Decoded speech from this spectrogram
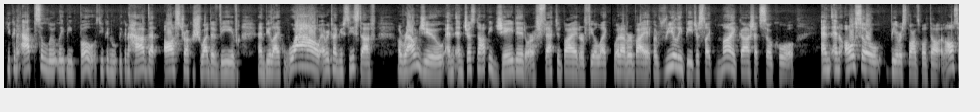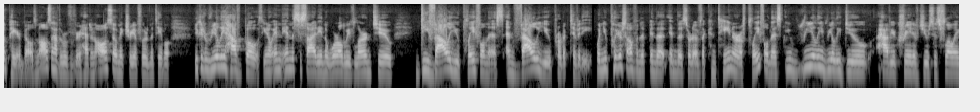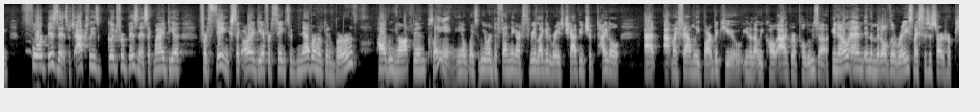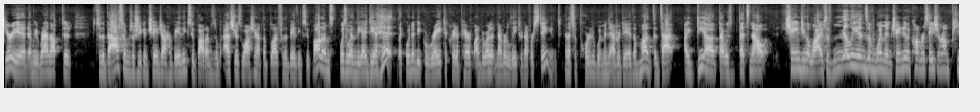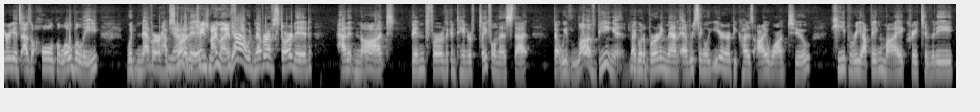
you can absolutely be both. You can you can have that awestruck joie de vivre and be like, wow, every time you see stuff around you and and just not be jaded or affected by it or feel like whatever by it, but really be just like, my gosh, that's so cool. And and also be a responsible adult and also pay your bills and also have the roof over your head and also make sure you have food on the table. You can really have both. You know, in, in the society, in the world, we've learned to devalue playfulness and value productivity. When you put yourself in the in the in the sort of the container of playfulness, you really really do have your creative juices flowing for business, which actually is good for business. Like my idea for Thinx, like our idea for Thinx would never have been birthed had we not been playing. You know, we were defending our three-legged race championship title at at my family barbecue, you know, that we call Agrapalooza, you know, and in the middle of the race, my sister started her period and we ran up to to the bathroom so she can change out her bathing suit bottoms. And as she was washing out the blood from the bathing suit bottoms, was when the idea hit. Like, wouldn't it be great to create a pair of underwear that never leaked or never stained and that supported women every day of the month? And that idea that was that's now changing the lives of millions of women, changing the conversation around periods as a whole globally would never have yeah, started. Changed my life. Yeah, would never have started had it not been for the container of playfulness that that we love being in. Mm-hmm. I go to mm-hmm. Burning Man every single year because I want to keep re-upping my creativity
